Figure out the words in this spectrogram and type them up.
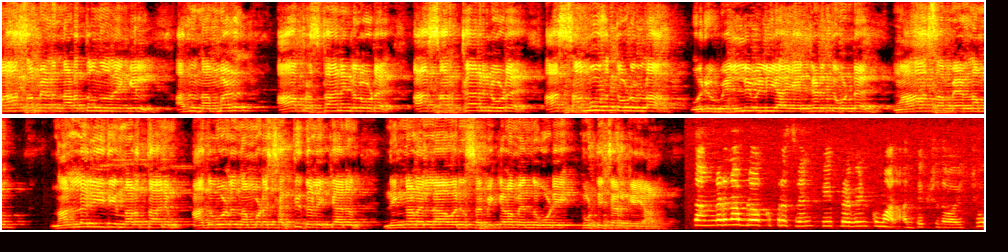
മഹാസമ്മേളനം നടത്തുന്നതെങ്കിൽ അത് നമ്മൾ ആ പ്രസ്ഥാനങ്ങളോട് ആ സർക്കാരിനോട് ആ സമൂഹത്തോടുള്ള ഒരു വെല്ലുവിളിയായി ഏറ്റെടുത്തുകൊണ്ട് മഹാസമ്മേളനം നല്ല രീതിയിൽ നടത്താനും അതുപോലെ നമ്മുടെ ശക്തി തെളിയിക്കാനും നിങ്ങളെല്ലാവരും ശ്രമിക്കണം എന്നുകൂടി കൂട്ടിച്ചേർക്കുകയാണ്. സംഘടനാ block president P Praveen Kumar അധ്യക്ഷത വഹിച്ചു.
